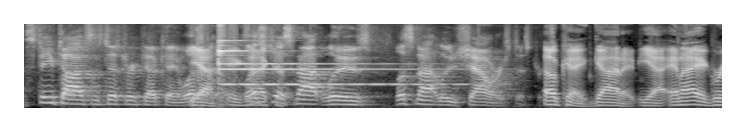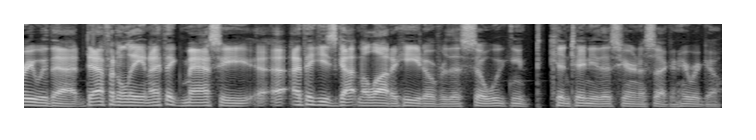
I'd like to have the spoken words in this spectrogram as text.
Steve Thompson's district. Okay, well, yeah, exactly. let's just not lose. Let's not lose Showers district. Okay, got it. Yeah, and I agree with that definitely. And I think Massey, I think he's gotten a lot of heat over this. So we can continue this here in a second. Here we go.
